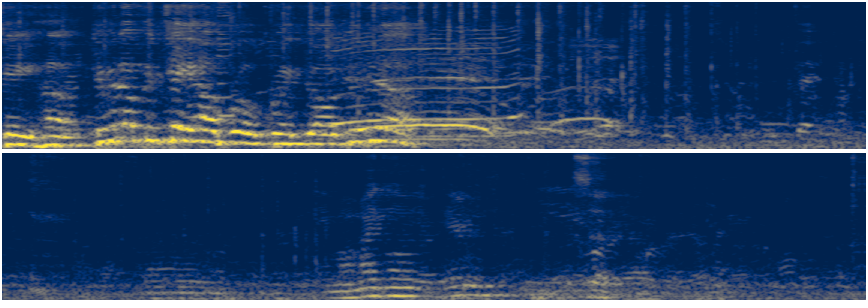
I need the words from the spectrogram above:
J Huff. Give it up for J Huff real quick, y'all. Give it up. Hey, my mic on? You hear me? What's up, y'all?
